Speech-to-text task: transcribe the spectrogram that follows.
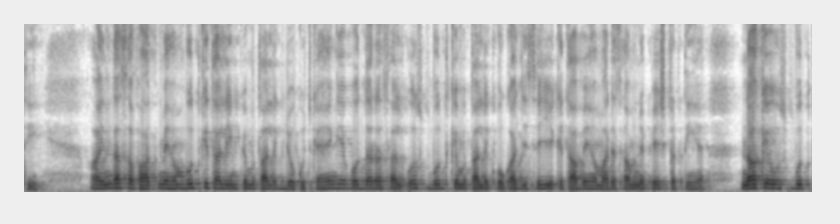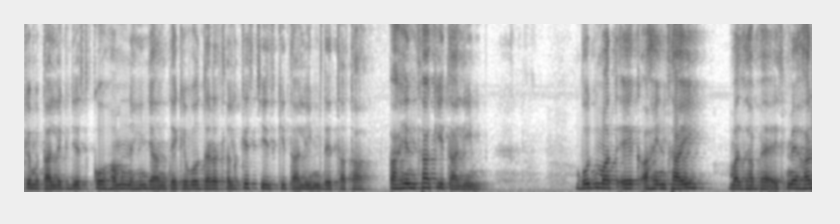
تھی۔ آئندہ صفحات میں ہم بدھ کی تعلیم کے متعلق جو کچھ کہیں گے، وہ دراصل اس بدھ کے متعلق ہوگا جسے یہ کتابیں ہمارے سامنے پیش کرتی ہیں۔ نہ کہ اس بدھ کے متعلق جس کو ہم نہیں جانتے کہ وہ دراصل کس چیز کی تعلیم دیتا تھا۔ اہنسا کی تعلیم۔ بدھ مت ایک اہنسائی مذہب ہے۔ اس میں ہر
